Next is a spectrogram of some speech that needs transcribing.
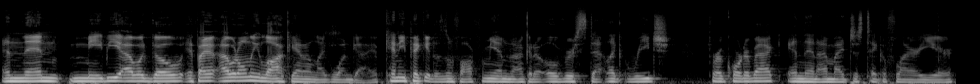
and then maybe I would go if I I would only lock in on like one guy. If Kenny Pickett doesn't fall for me, I'm not going to overstep like reach for a quarterback, and then I might just take a flyer year,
